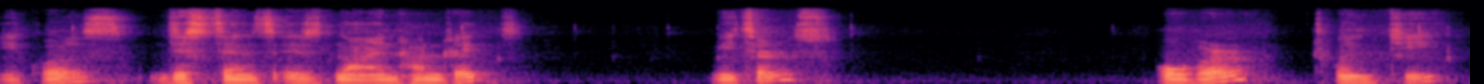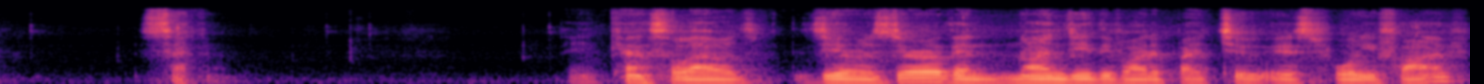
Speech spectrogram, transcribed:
equals distance is 900 meters over 20 seconds. Then cancel out 0, 0, then 90 divided by 2 is 45.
